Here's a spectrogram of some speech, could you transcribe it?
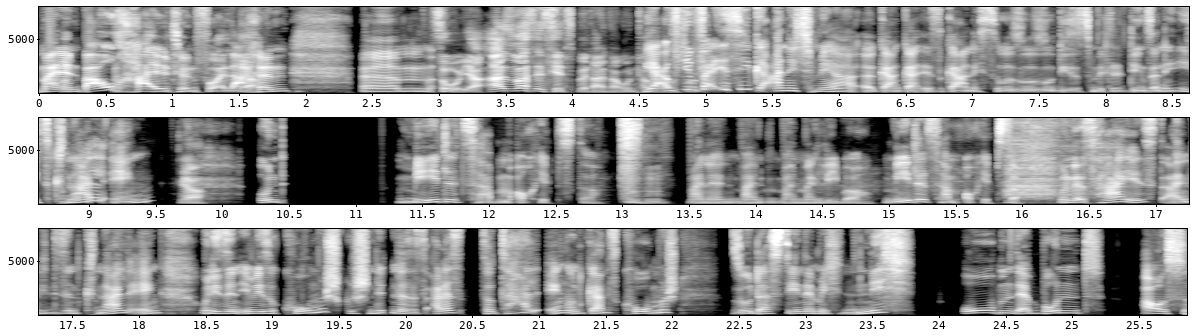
meinen Bauch halten vor Lachen. Ähm, So, ja. Also was ist jetzt mit deiner Unterhose? ja, auf jeden Fall ist sie gar nicht mehr, äh, gar, gar, ist gar nicht so, so, so dieses Mittelding, sondern die ist knalleng. Ja. Mädels haben auch Hipster. Mhm. Meine, mein, mein, mein Lieber. Mädels haben auch Hipster. Und das heißt eigentlich, die sind knalleng und die sind irgendwie so komisch geschnitten. Das ist alles total eng und ganz komisch, sodass die nämlich nicht oben der Bund aus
